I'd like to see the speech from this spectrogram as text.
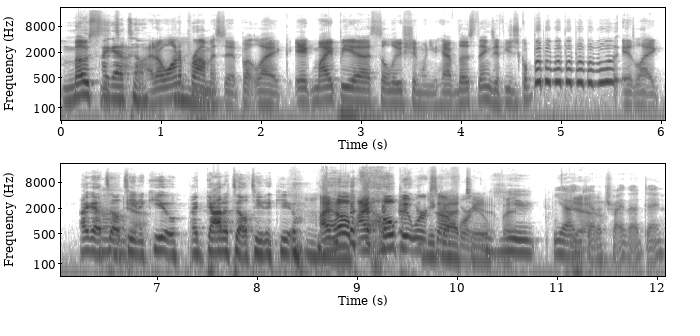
Most of I the gotta time, tell. I don't want to hmm. promise it, but like it might be a solution when you have those things. If you just go boop boop boop boop boop boop, boop it like I gotta tell oh. Tina Q. I gotta tell Tina Q. I hope I hope it works You out for to. you. but- you yeah, you gotta try that, Dane.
